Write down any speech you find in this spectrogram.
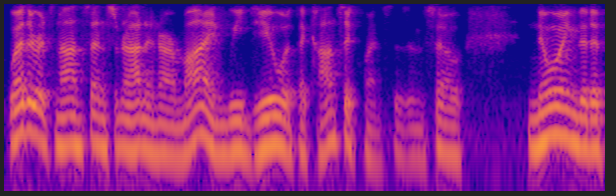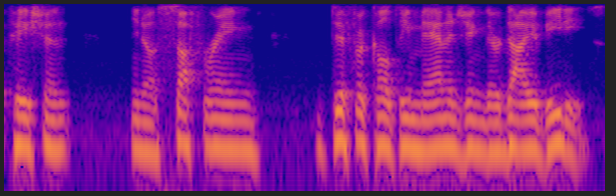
whether it's nonsense or not in our mind we deal with the consequences. And so knowing that a patient you know suffering difficulty managing their diabetes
